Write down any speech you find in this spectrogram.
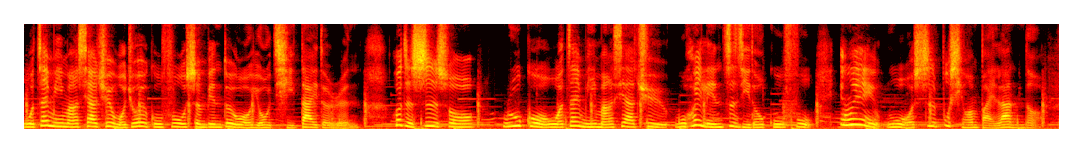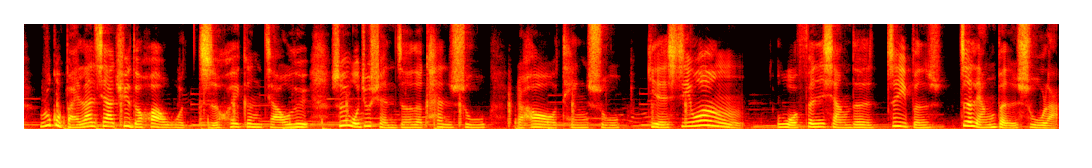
我再迷茫下去，我就会辜负身边对我有期待的人，或者是说，如果我再迷茫下去，我会连自己都辜负，因为我是不喜欢摆烂的。如果摆烂下去的话，我只会更焦虑，所以我就选择了看书，然后听书，也希望。我分享的这一本、这两本书啦，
